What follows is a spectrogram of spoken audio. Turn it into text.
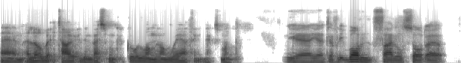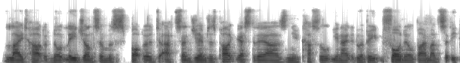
um, a little bit of targeted investment could go a long, long way. I think next month. Yeah, yeah, definitely. One final sort of light-hearted note, Lee Johnson was spotted at St James's Park yesterday as Newcastle United were beaten 4-0 by Man City,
